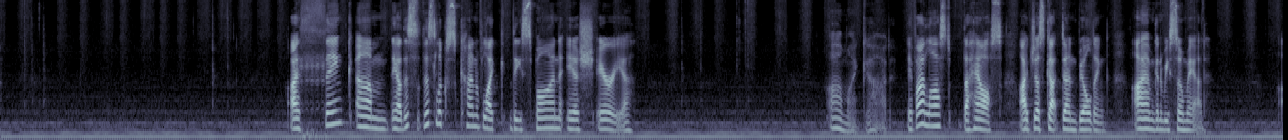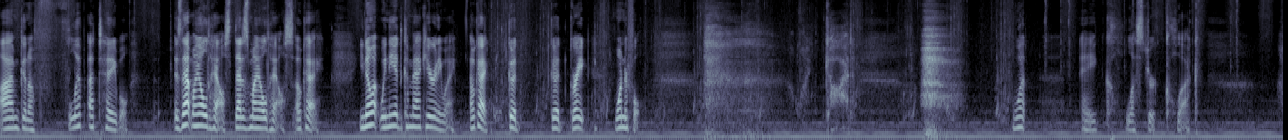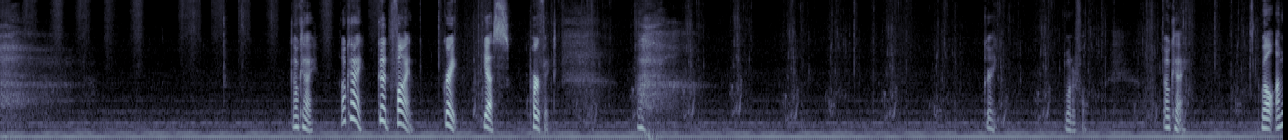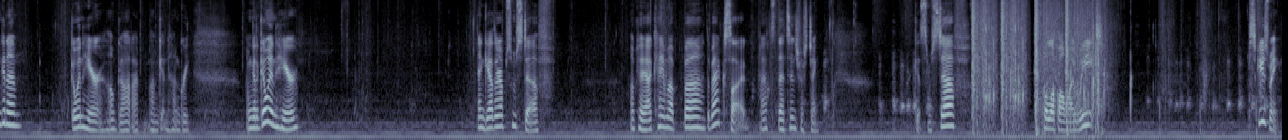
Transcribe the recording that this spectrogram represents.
I think, um, yeah, this this looks kind of like the spawn-ish area. Oh my god. If I lost the house I just got done building, I am going to be so mad. I'm gonna flip a table. Is that my old house? That is my old house. Okay. You know what? We needed to come back here anyway. Okay. Good. Good. Great. Wonderful. Oh my god. What a cluster cluck. Okay. Okay. Good. Fine. Great. Yes. Perfect. Oh. Great. Wonderful. Okay. Well, I'm gonna go in here. Oh god, I, I'm getting hungry. I'm gonna go in here and gather up some stuff. Okay, I came up uh, the backside. That's that's interesting. Get some stuff. Pull up all my wheat. Excuse me.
